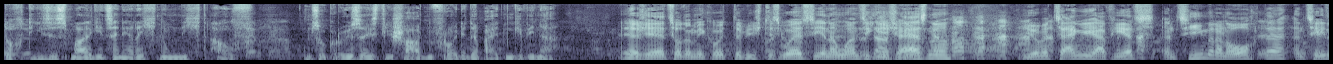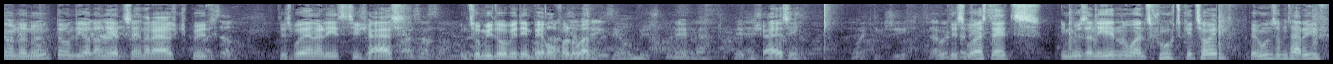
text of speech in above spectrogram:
Doch so. dieses Mal geht seine Rechnung nicht auf. Umso größer ist die Schadenfreude der beiden Gewinner. Ja, schau, jetzt hat er mich kalt erwischt. Das war jetzt eine einzige Scheiß noch. Ich habe jetzt eigentlich auf Herz einen Ziemer, einen Achter, einen Zehner und einen Unter und ich habe dann Herz 10 rausgespielt. Das war eine letzte Scheiß und somit habe ich den Battle verloren. Scheiße. Das heißt jetzt, ich muss an jeden noch 1,50 zahlen bei unserem Tarif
